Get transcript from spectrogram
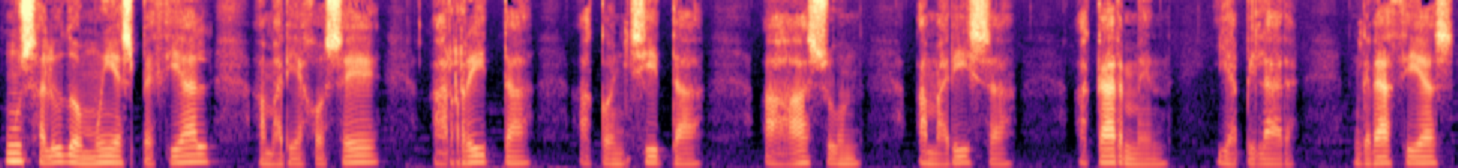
Un saludo muy especial a María José, a Rita, a Conchita, a Asun, a Marisa, a Carmen y a Pilar. Gracias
